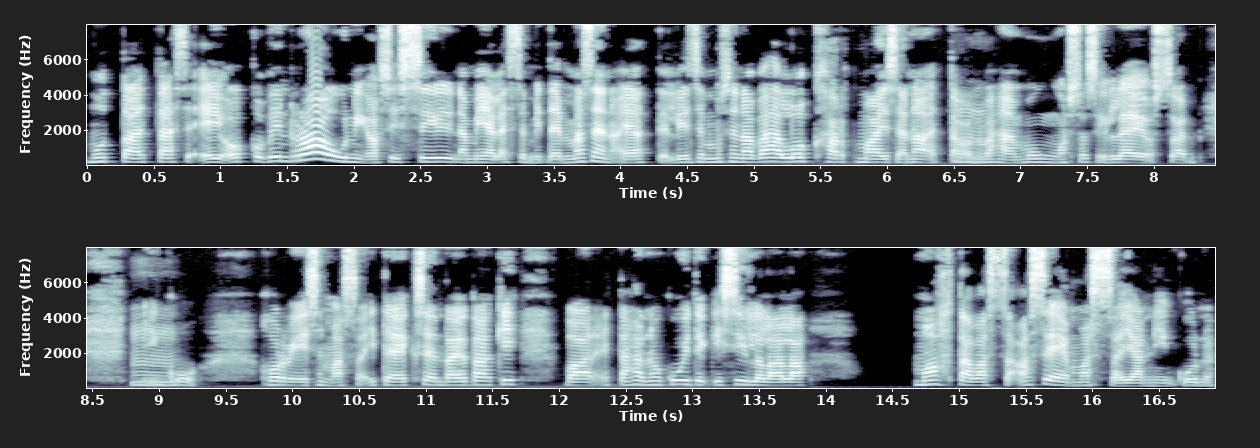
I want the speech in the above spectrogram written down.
Mutta että se ei ole kovin raunio siis siinä mielessä, miten mä sen ajattelin. Semmoisena vähän Lockhart-maisena, että on Mm. vähän mungossa silleen jossain Mm. niin kuin, horisemassa itsekseen tai jotakin, vaan että hän on kuitenkin sillä lailla mahtavassa asemassa ja niin kuin,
